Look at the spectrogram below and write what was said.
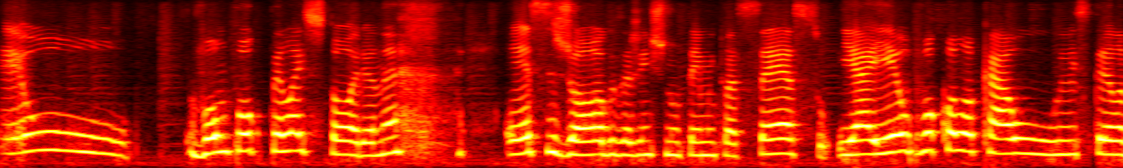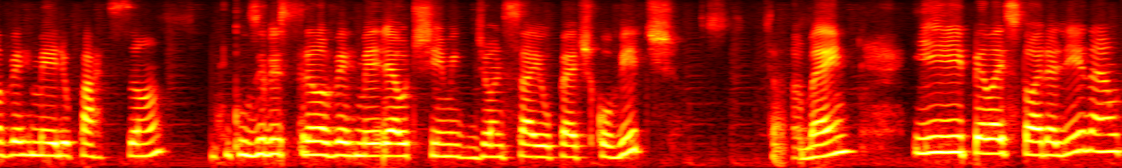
Eu vou um pouco pela história, né? Esses jogos a gente não tem muito acesso, e aí eu vou colocar o Estrela Vermelho Partizan. Inclusive, a Estrela Vermelha é o time de onde saiu o Petkovic também. E pela história ali, né?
